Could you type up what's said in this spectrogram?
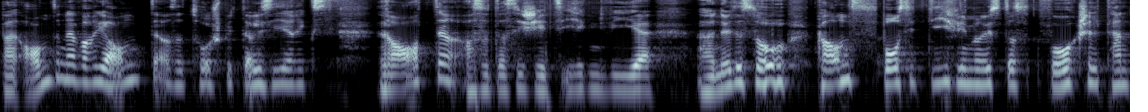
bei anderen Varianten, also die Hospitalisierungsrate. Also das ist jetzt irgendwie äh, nicht so ganz positiv, wie wir uns das vorgestellt haben.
